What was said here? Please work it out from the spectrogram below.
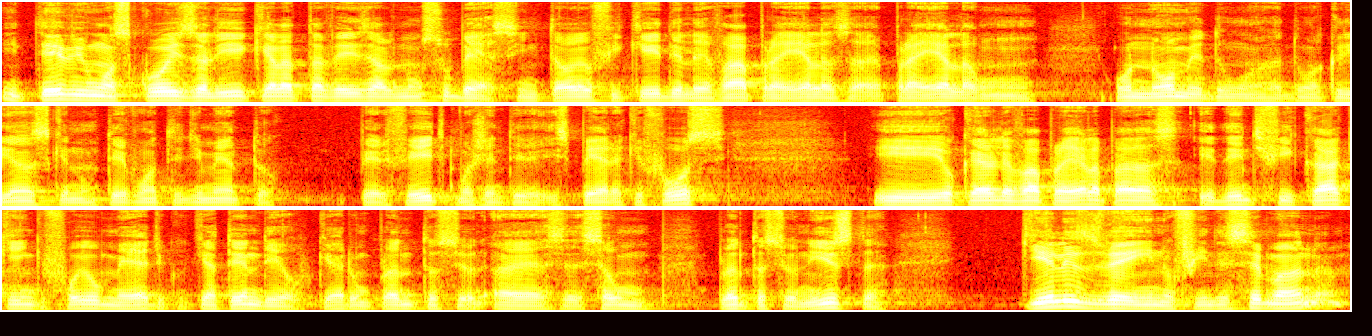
E teve umas coisas ali que ela talvez ela não soubesse. Então eu fiquei de levar para ela para ela um, o nome de uma, de uma criança que não teve um atendimento perfeito, como a gente espera que fosse. E eu quero levar para ela para identificar quem que foi o médico que atendeu, que era um plantacionista, é, são plantacionista, que eles vêm no fim de semana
